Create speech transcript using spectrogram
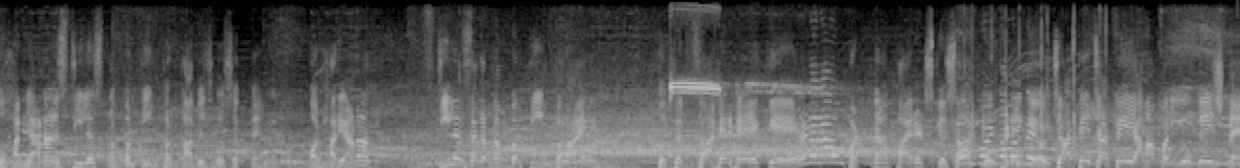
तो हरियाणा स्टीलर्स नंबर तीन पर काबिज हो सकते हैं। और हरियाणा स्टीलर्स अगर नंबर तीन पर आए तो फिर ज़ाहिर है कि पटना पायरेट्स के साथ वो भिड़ेंगे और जाते जाते यहाँ पर योगेश ने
